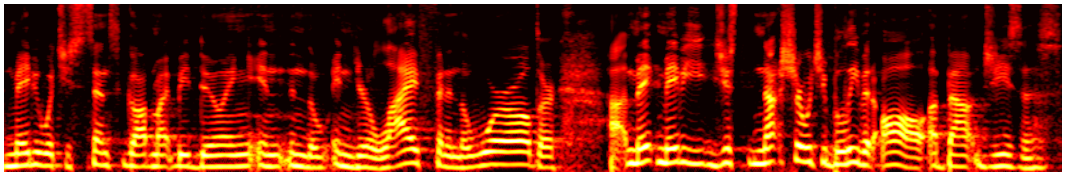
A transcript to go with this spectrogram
maybe what you sense God might be doing in, in, the, in your life and in the world, or uh, may, maybe just not sure what you believe at all about Jesus.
